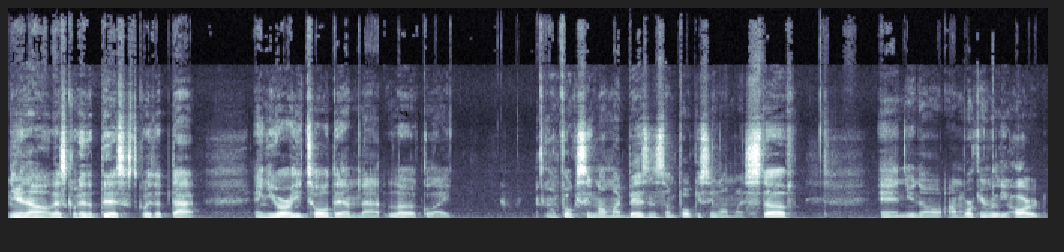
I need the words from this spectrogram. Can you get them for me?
You know, let's go hit up this, let's go hit up that. And you already told them that, look, like, I'm focusing on my business, I'm focusing on my stuff, and, you know, I'm working really hard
